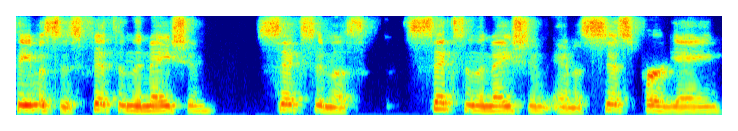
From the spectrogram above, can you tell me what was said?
Themus is fifth in the nation, sixth in the sixth in the nation, and assists per game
